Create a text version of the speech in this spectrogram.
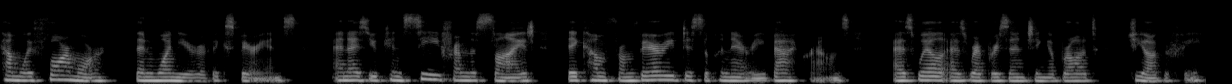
come with far more than one year of experience. And as you can see from the slide, they come from very disciplinary backgrounds, as well as representing a broad geography.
